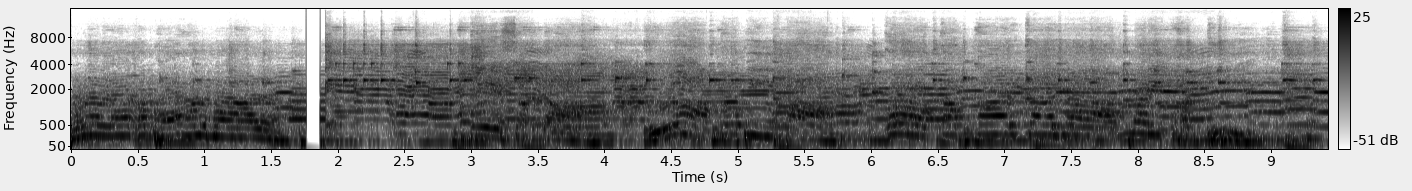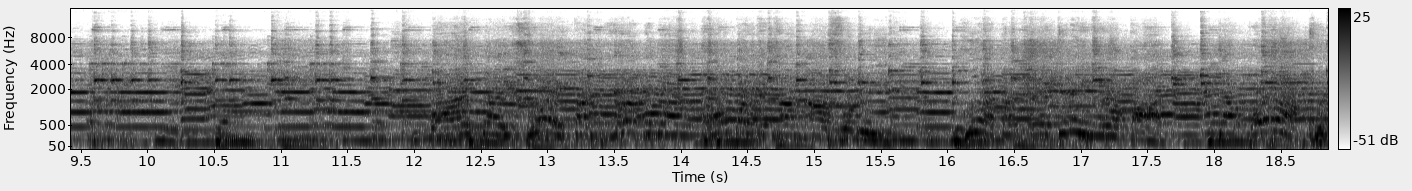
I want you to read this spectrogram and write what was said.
นั่นแหละคำแผงฮนุมานเอสดาราบระบีตาก็กับกายกายาในทันทีหมายใจช่วยตัดพระกำลังของบริกรรมอาสรีเพื่อตนเองจะได้มีโอกาสจับว่าคุณ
